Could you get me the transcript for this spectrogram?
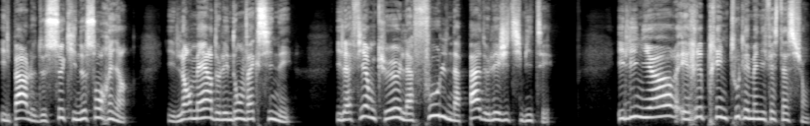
Il parle de ceux qui ne sont rien, il emmerde les non-vaccinés, il affirme que la foule n'a pas de légitimité. Il ignore et réprime toutes les manifestations,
